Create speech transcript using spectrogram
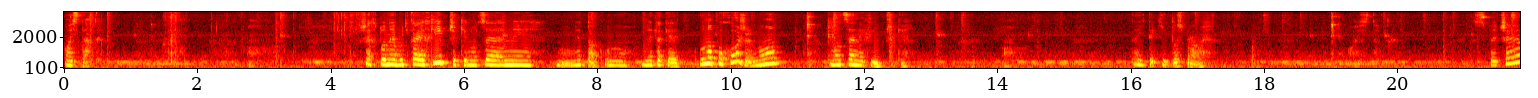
Ось так. Ще хто-небудь каже хлібчики, ну це не, не так, воно не таке. Воно похоже, але ну, це не хлібчики. Та й такі то справи. Ось так. Спечемо.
